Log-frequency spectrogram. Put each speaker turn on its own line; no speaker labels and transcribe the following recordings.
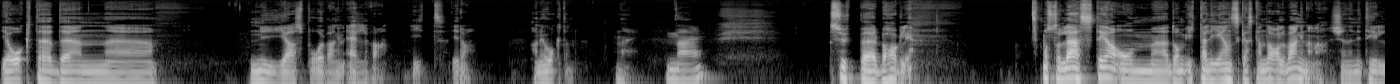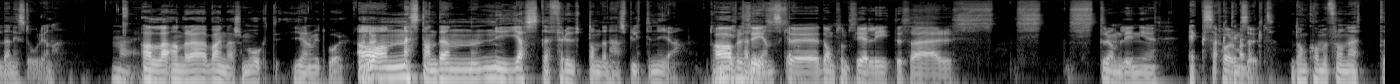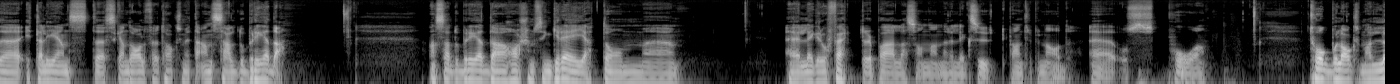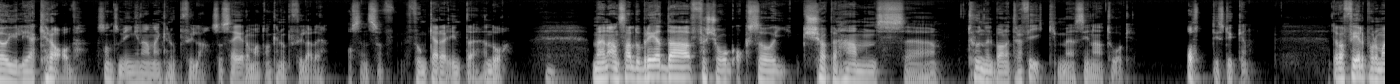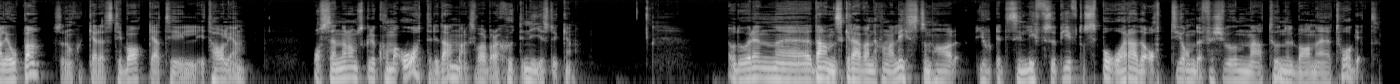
Jag åkte den eh, nya spårvagn 11 hit idag. Har ni åkt den?
Nej.
Superbehaglig. Och så läste jag om eh, de italienska skandalvagnarna. Känner ni till den historien?
Nej.
Alla andra vagnar som åkt genom Göteborg.
Ja, nästan den nyaste förutom den här splitternya. De
Ja, precis.
italienska.
Eh, De som ser lite så här strömlinje.
Exakt,
formade
exakt.
ut.
De kommer från ett eh, italienskt eh, skandalföretag som heter Ansaldo Breda. Ansaldo Breda har som sin grej att de eh, lägger offerter på alla sådana när det läggs ut på entreprenad eh, och på tågbolag som har löjliga krav, sånt som ingen annan kan uppfylla, så säger de att de kan uppfylla det och sen så funkar det inte ändå. Men Ansaldo Breda försåg också Köpenhamns tunnelbanetrafik med sina tåg. 80 stycken. Det var fel på dem allihopa, så de skickades tillbaka till Italien. Och sen när de skulle komma åter till Danmark så var det bara 79 stycken. Och då är det en eh, danskgrävande journalist som har gjort det till sin livsuppgift och spårade 80 försvunna tunnelbanetåget.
